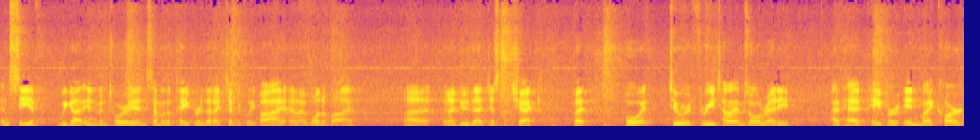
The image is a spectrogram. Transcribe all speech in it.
and see if we got inventory in some of the paper that I typically buy and I want to buy. Uh, and I do that just to check. But boy, two or three times already, I've had paper in my cart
